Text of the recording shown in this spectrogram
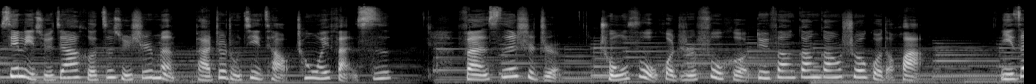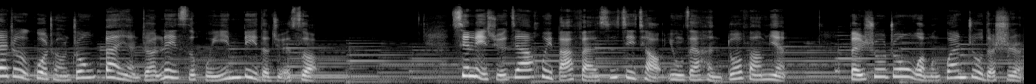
心理学家和咨询师们把这种技巧称为反思。反思是指重复或者是附和对方刚刚说过的话。你在这个过程中扮演着类似回音壁的角色。心理学家会把反思技巧用在很多方面。本书中我们关注的是，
